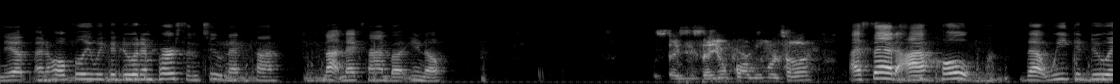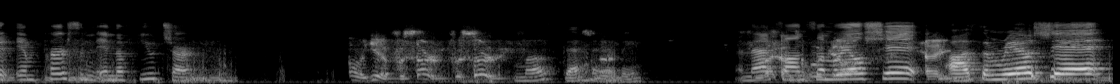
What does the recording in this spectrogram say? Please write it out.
Yep, and hopefully we could do it in person too next time. Not next time, but you know. Stacy, say your part one more time. I said I hope that we could do it in person in the future. Oh yeah, for certain, for certain. Most definitely. And that's like on some real shit. Hey. On some real shit.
